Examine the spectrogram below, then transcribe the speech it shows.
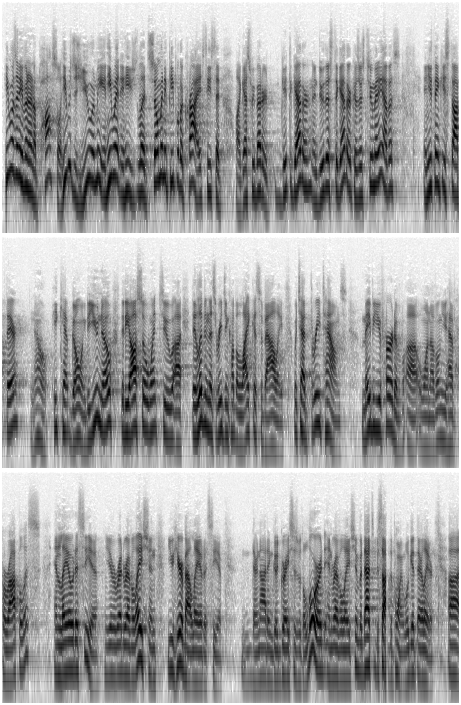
He wasn't even an apostle. He was just you and me. And he went and he led so many people to Christ. He said, Well, I guess we better get together and do this together because there's too many of us. And you think he stopped there? No, he kept going. Do you know that he also went to, uh, they lived in this region called the Lycus Valley, which had three towns. Maybe you've heard of uh, one of them. You have Hierapolis and Laodicea. You ever read Revelation? You hear about Laodicea. They're not in good graces with the Lord in Revelation, but that's beside the point. We'll get there later. Uh,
